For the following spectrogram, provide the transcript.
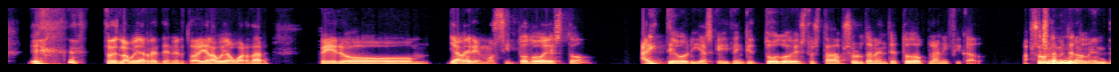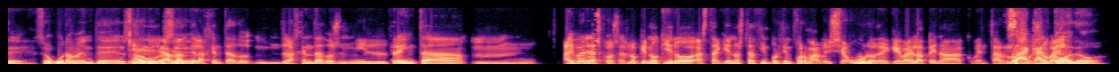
entonces la voy a retener, todavía la voy a guardar. Pero ya veremos si todo esto, hay teorías que dicen que todo esto está absolutamente todo planificado. Absolutamente seguramente, seguramente. Es eh, hablan de, la agenda, de la Agenda 2030. Mm, hay varias cosas. Lo que no quiero, hasta que no esté al 100% informado y seguro de que vale la pena comentarlo. Pues saca el codo,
